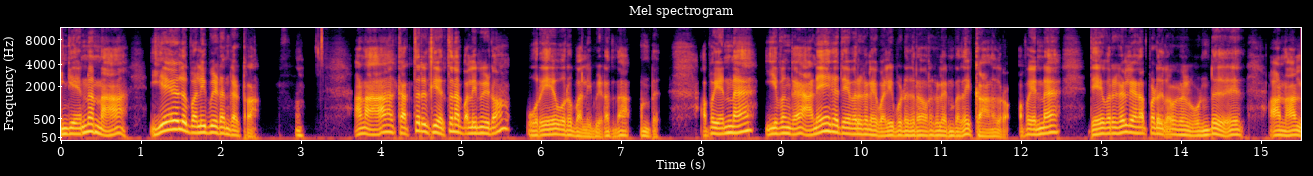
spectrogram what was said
இங்கே என்னென்னா ஏழு பலிபீடம் கட்டுறான். ஆனால் கத்தருக்கு எத்தனை பலிபீடம்? ஒரே ஒரு பலிபீடம் தான் உண்டு. அப்போ என்ன? இவங்க அநேக தேவர்களை வழிபடுகிறவர்கள் என்பதை காணுகிறோம். அப்போ என்ன? தேவர்கள் எனப்படுகிறவர்கள் உண்டு. ஆனால்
